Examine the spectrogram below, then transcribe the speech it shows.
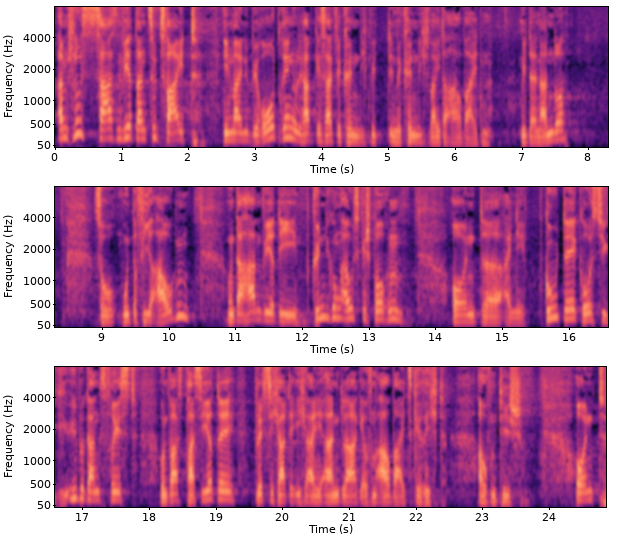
am Schluss saßen wir dann zu zweit in meinem Büro drin und ich habe gesagt, wir können nicht, mit, wir können nicht weiterarbeiten miteinander. So unter vier Augen. Und da haben wir die Kündigung ausgesprochen und äh, eine gute, großzügige Übergangsfrist. Und was passierte? Plötzlich hatte ich eine Anklage auf dem Arbeitsgericht auf dem Tisch. Und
